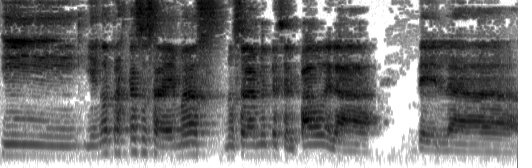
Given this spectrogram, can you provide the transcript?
Y, y, en otros casos, además, no solamente es el pago de la, de la,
